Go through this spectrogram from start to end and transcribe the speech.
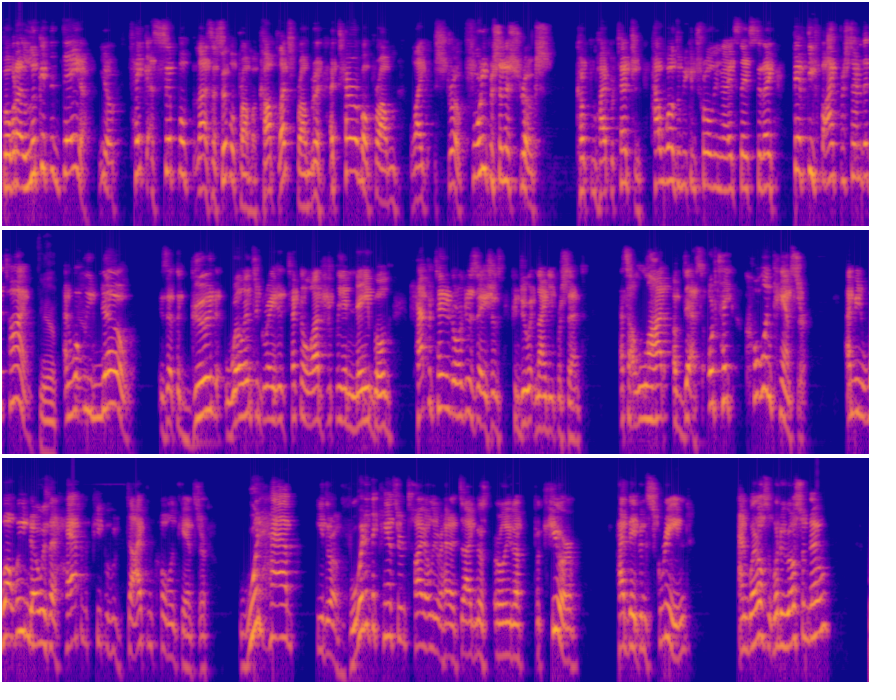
But when I look at the data, you know, take a simple, that's a simple problem, a complex problem, but a, a terrible problem like stroke. 40% of strokes come from hypertension. How well do we control the United States today? 55% of the time. Yeah. And what we know is that the good, well integrated, technologically enabled, capitated organizations can do it 90%. That's a lot of deaths. Or take colon cancer. I mean, what we know is that half of the people who die from colon cancer would have either avoided the cancer entirely or had it diagnosed early enough for cure had they been screened. And what else? What do we also know?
